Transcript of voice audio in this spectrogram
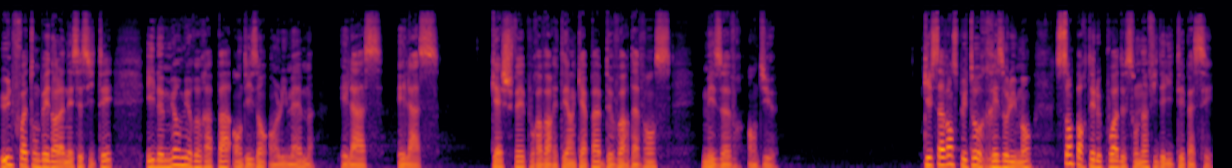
une fois tombé dans la nécessité, il ne murmurera pas en disant en lui-même Hélas, hélas, qu'ai-je fait pour avoir été incapable de voir d'avance mes œuvres en Dieu? Qu'il s'avance plutôt résolument, sans porter le poids de son infidélité passée,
